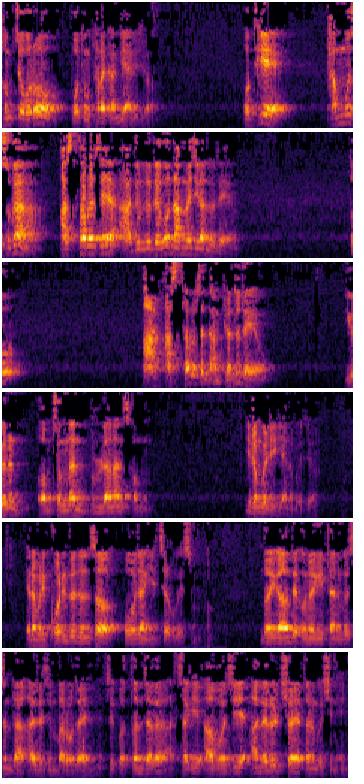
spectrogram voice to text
성적으로 보통 타락한 게 아니죠. 어떻게 단무수가 아스타롯의 아들도 되고 남매지간도 돼요. 또 아, 아스타롯의 남편도 돼요. 이거는 엄청난 문란한 성 이런 걸 얘기하는 거죠. 여러분이 고린도전서 5장 1절 보겠습니다. 너희 가운데 음행이 있다는 것은 다 알려진 바로되 즉 어떤 자가 자기 아버지의 아내를 취하였다는 것이니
